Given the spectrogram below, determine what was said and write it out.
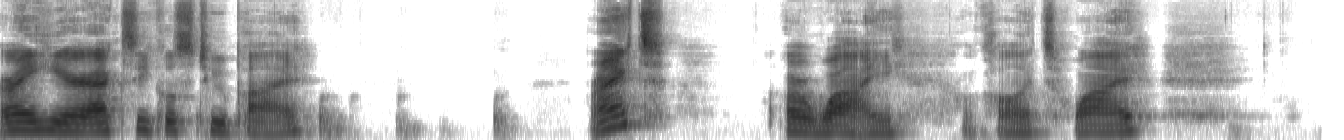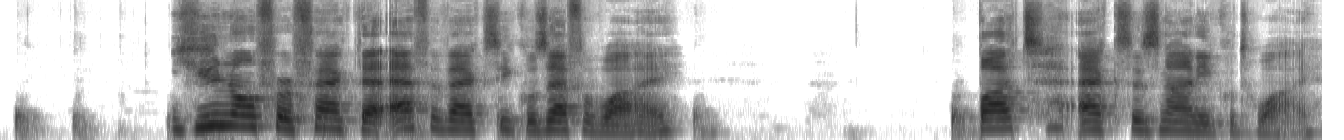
right here x equals 2 pi, right? Or y, I'll call it y you know for a fact that f of x equals f of y, but x is not equal to y.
